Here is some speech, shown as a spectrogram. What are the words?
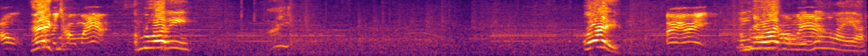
เอาเฮ้ย ไปเช่าไหมอะ ตำรวจ เฮ้ย เฮ้ย เฮ้ย เฮ้ยเฮ้ยตำรวจชวิตเรื่องอะไรอะ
